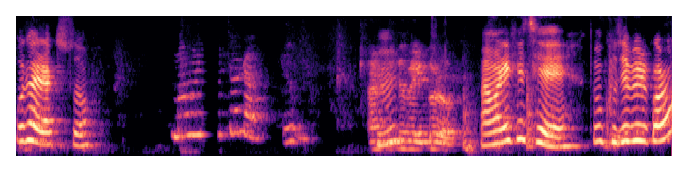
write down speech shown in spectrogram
কোথায় রাখছো? মামা রেখেছে? তুমি খুঁজে বের করো।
